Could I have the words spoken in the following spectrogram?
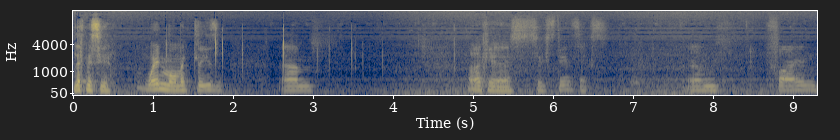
Let me see. Wait a moment, please. Um. Okay, 16, 6. Um, find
